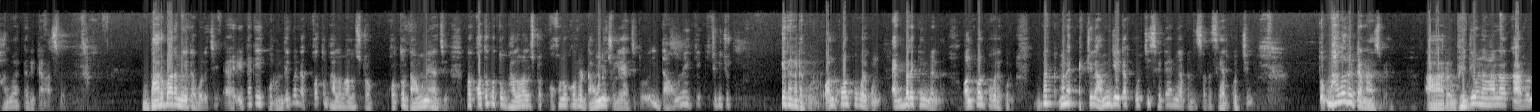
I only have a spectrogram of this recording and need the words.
ভালো একটা রিটার্ন আসবে। বারবার আমি এটা বলেছি এটাকেই করুন। দেখবেন না, কত ভালো ভালো স্টক কত ডাউনে আছে বা কত কত ভালো ভালো স্টক কখনো কখনো ডাউনে চলে যাচ্ছে। তো এই ডাউনে গিয়ে কিছু কিছু কেনাকাটা করুন, অল্প অল্প করে করুন। একবারে কিনবেন না। অল্প অল্প করে করুন। বাট মানে অ্যাকচুয়ালি আমি যেটা করছি সেটাই আমি আপনাদের সাথে শেয়ার করছি। তো ভালো রিটার্ন আসবে। আর ভিডিও না আনার কারণ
